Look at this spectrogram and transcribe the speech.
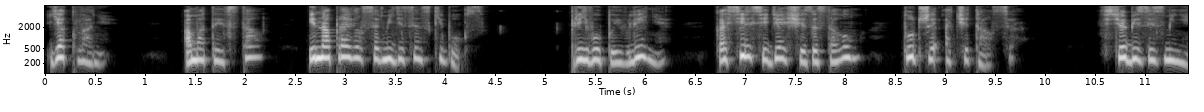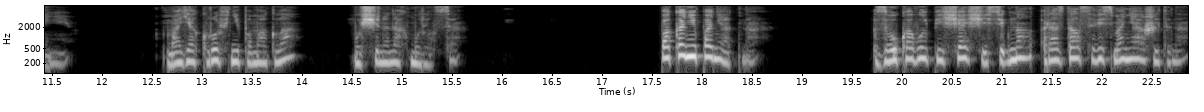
Я клане. Аматей встал и направился в медицинский бокс. При его появлении Кассиль, сидящий за столом, тут же отчитался. Все без изменений. Моя кровь не помогла? Мужчина нахмурился. Пока непонятно. Звуковой пищащий сигнал раздался весьма неожиданно.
